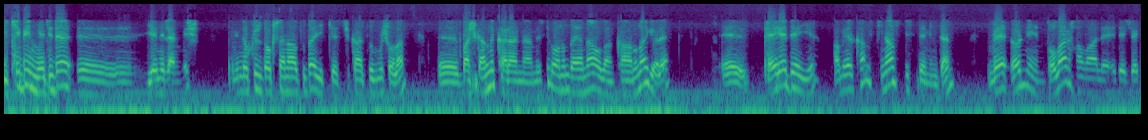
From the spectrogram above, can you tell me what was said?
2007'de e, yenilenmiş 1996'da ilk kez çıkartılmış olan e, başkanlık kararnamesi ve onun dayanağı olan kanuna göre e, PYD'yi Amerikan finans sisteminden ve örneğin dolar havale edecek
